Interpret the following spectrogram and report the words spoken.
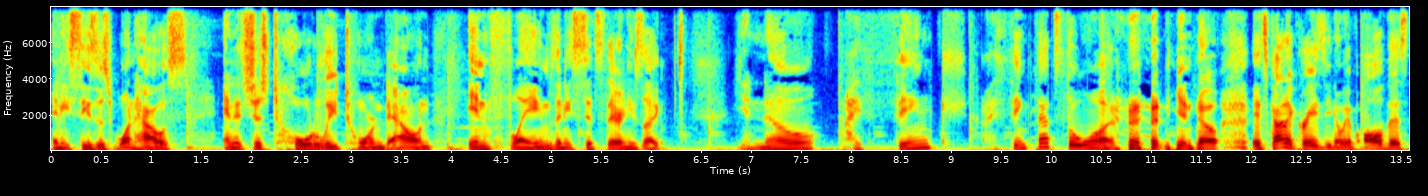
and he sees this one house and it's just totally torn down in flames and he sits there and he's like, "You know, I think I think that's the one. you know, it's kind of crazy. You know, we have all this,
